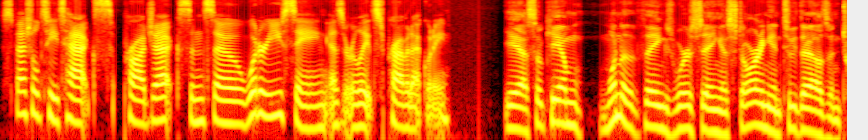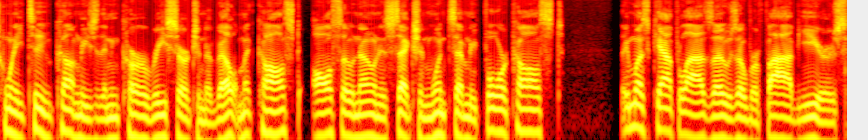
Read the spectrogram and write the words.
specialty tax projects. And so, what are you seeing as it relates to private equity? Yeah, so Kim, one of the things we're seeing is starting in 2022, companies that incur research and development cost, also known as Section 174 cost, they must capitalize those over five years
